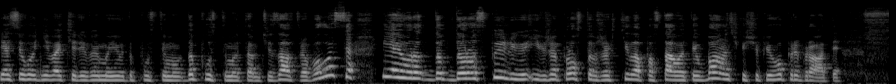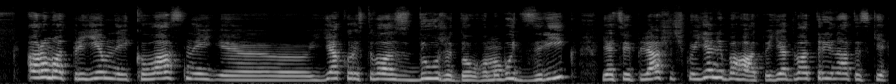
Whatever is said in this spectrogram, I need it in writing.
Я сьогодні ввечері вимию, допустимо, допустимо там чи завтра волосся, і я його дорозпилюю і вже просто вже хотіла поставити в баночку, щоб його прибрати. Аромат приємний, класний. Е, я користувалась дуже довго, мабуть, з рік я цією пляшечкою. Я не багато. Я 2-3 натиски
